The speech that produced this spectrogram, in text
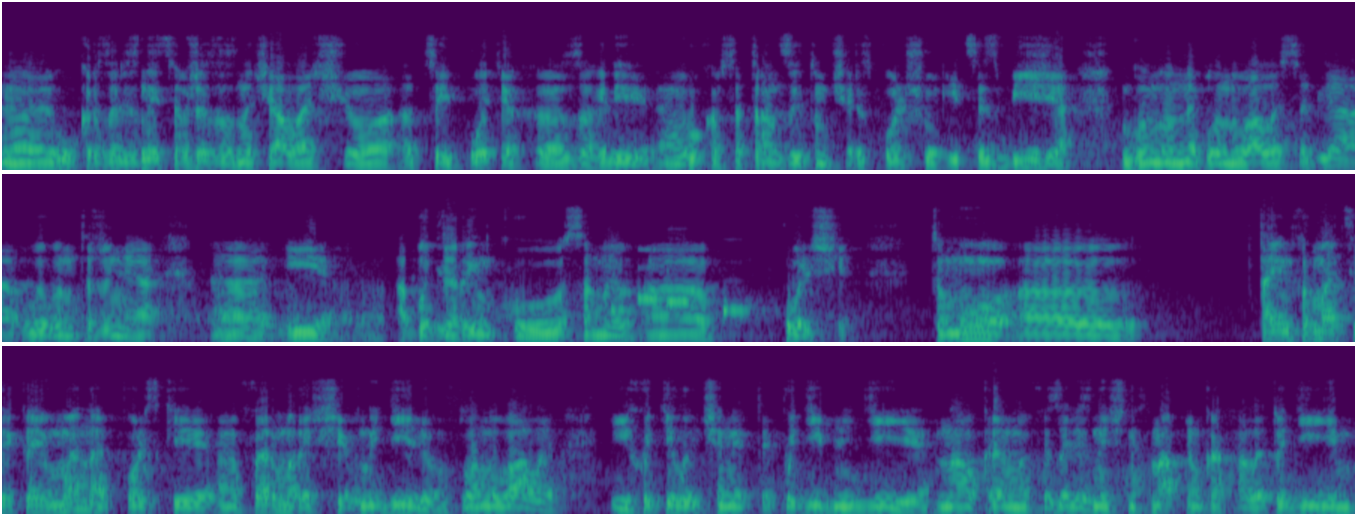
Е, Укрзалізниця вже зазначала, що цей потяг взагалі рухався транзитом через Польщу, і це збіжжя воно не планувалося для вивантаження і або для ринку саме Польщі. Тому Та інформація, яка є в мене, польські е, фермери ще в неділю планували і хотіли вчинити подібні дії на окремих залізничних напрямках, але тоді їм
